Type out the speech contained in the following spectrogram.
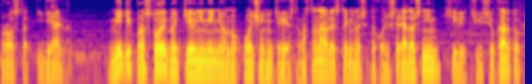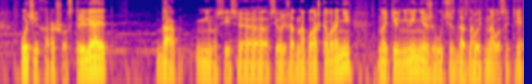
просто идеально. Медик простой, но тем не менее он очень интересный. Восстанавливает стамину, если ты ходишь рядом с ним, хилит через всю карту. Очень хорошо стреляет. Да, минус есть э, всего лишь одна плашка брони, но тем не менее живучесть должна быть на высоте.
